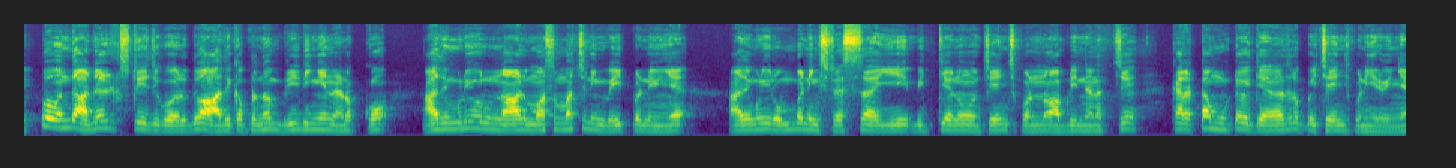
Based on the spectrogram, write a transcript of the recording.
எப்போ வந்து அடல்ட் ஸ்டேஜுக்கு வருதோ அதுக்கப்புறம் தான் ப்ரீடிங்கே நடக்கும். அது முடியும் ஒரு நாலு மாதமாச்சும் நீங்கள் வெயிட் பண்ணுவீங்க. அது முடியும் ரொம்ப நீங்கள் ஸ்ட்ரெஸ் ஆகி விற்கணும் சேஞ்ச் பண்ணணும் அப்படின்னு நினச்சி கரெக்டாக முட்டை வைக்கிற நேரத்தில் போய் சேஞ்ச் பண்ணிடுவீங்க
